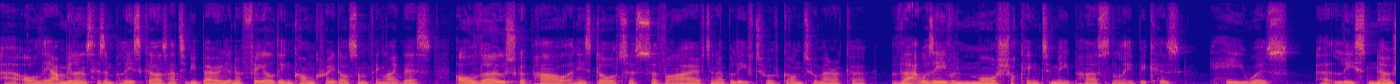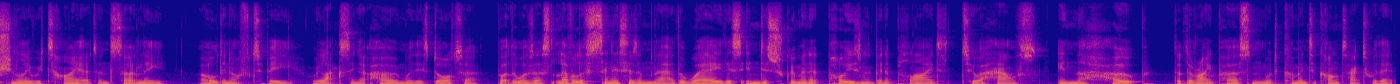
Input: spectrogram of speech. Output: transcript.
Uh, all the ambulances and police cars had to be buried in a field in concrete or something like this. Although Skripal and his daughter survived and are believed to have gone to America, that was even more shocking to me personally because he was at least notionally retired and certainly old enough to be relaxing at home with his daughter. But there was a level of cynicism there, the way this indiscriminate poison had been applied to a house in the hope that the right person would come into contact with it.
